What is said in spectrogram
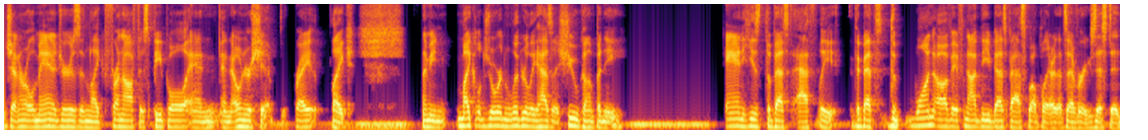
general managers and like front office people and and ownership right? Like i mean michael jordan literally has a shoe company and he's the best athlete the best the one of if not the best basketball player that's ever existed.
